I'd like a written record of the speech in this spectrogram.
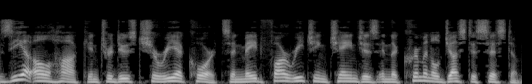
Zia-ul-Haq introduced sharia courts and made far-reaching changes in the criminal justice system.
